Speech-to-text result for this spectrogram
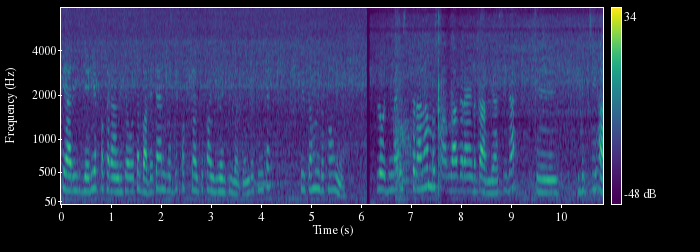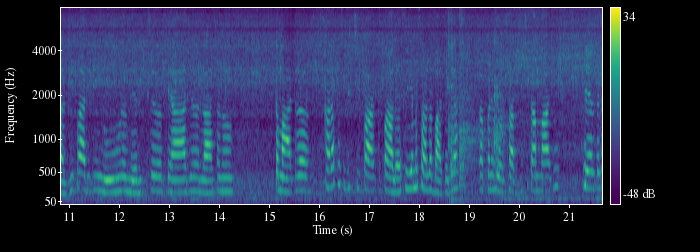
ਤਿਆਰੀ ਜਿਹੜੀ ਆਪਾਂ ਕਰਾਂਗੇ ਚ ਉਹ ਤਾਂ ਵੱਧ ਟਾਈਮ ਲੱਗੂ, ਪੱਕਣ 'ਚ 5 ਮਿੰਟ ਹੀ ਲੱਗਣਗੇ, ਠੀਕ ਹੈ ਤੇ ਤੁਹਾਨੂੰ ਦਿਖਾਉਣੀ ਆ। ਲੋ ਜੀ, ਮੈਂ ਇਸ ਤਰ੍ਹਾਂ ਨਾ ਮਸਾਲਾ ਗ੍ਰਾਈਂਡ ਕਰ ਲਿਆ ਸੀਗਾ ਤੇ ਵਿੱਚ ਹੀ ਹਲਦੀ ਪਾ ਦਿੱਤੀ, ਲੂਣ, ਮਿਰਚ, ਪਿਆਜ਼, ਲਸਣ, ਟਮਾਟਰ, ਸਾਰਾ ਕੁਝ ਵਿੱਚ ਹੀ ਪਾ ਪਾ ਲਿਆ ਸੀ। ਇਹ ਮਸਾਲਾ ਬਚ ਗਿਆ, ਆਪਣੇ ਹੋਰ ਸਬਜ਼ੀ 'ਚ ਕੰਮ ਆ ਜੂ। ਫੇਰ ਦੇਖ,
